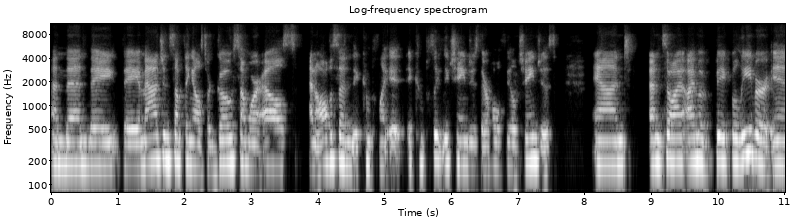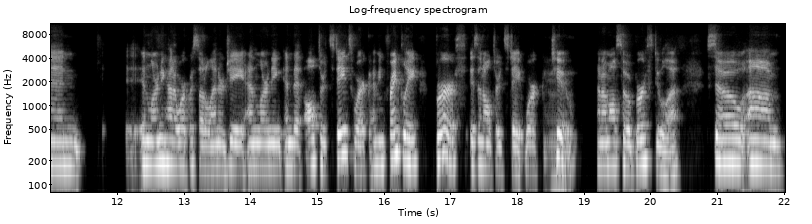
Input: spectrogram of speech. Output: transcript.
and then they they imagine something else or go somewhere else and all of a sudden it, compl- it, it completely changes their whole field changes and and so I, I'm a big believer in in learning how to work with subtle energy and learning and that altered states work. I mean, frankly, birth is an altered state work mm. And I'm also a birth doula. So, um,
